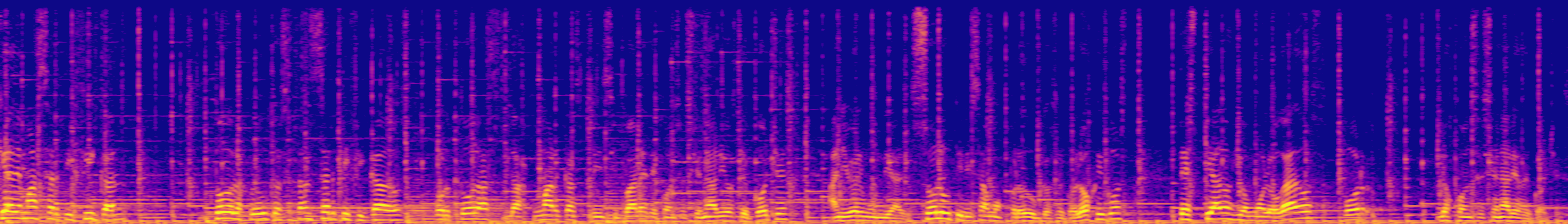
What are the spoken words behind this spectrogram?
que además certifican, todos los productos están certificados por todas las marcas principales de concesionarios de coches a nivel mundial. Solo utilizamos productos ecológicos testeados y homologados por los concesionarios de coches.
